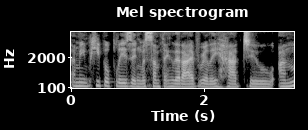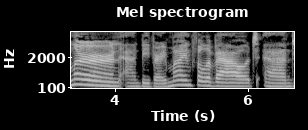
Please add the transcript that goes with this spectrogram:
I mean, people pleasing was something that I've really had to unlearn and be very mindful about. And,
